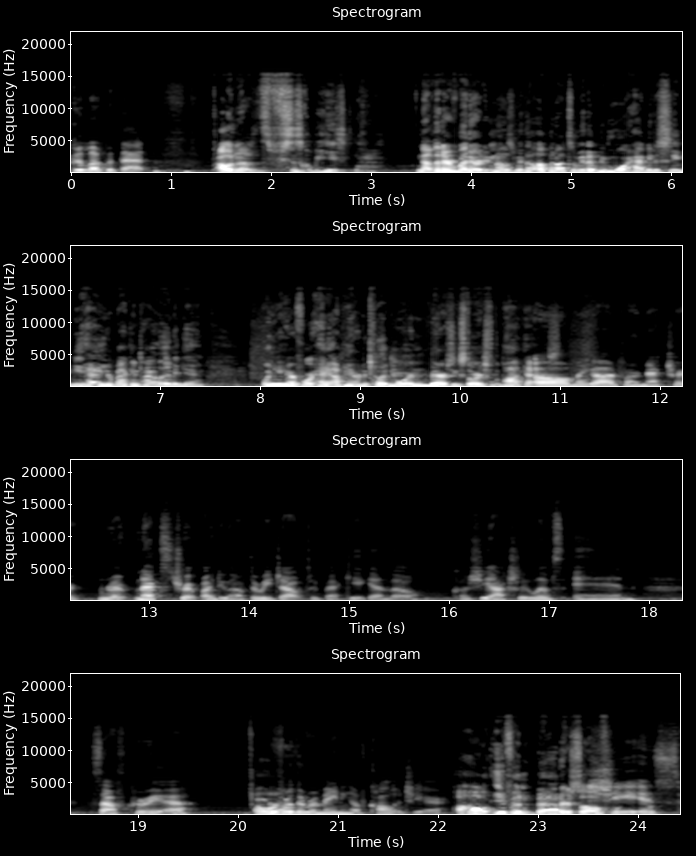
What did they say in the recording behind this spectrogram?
Good luck with that. Oh no, this, is gonna be easy. Now that everybody already knows me, they'll open up to me. They'll be more happy to see me. Hey, you're back in Thailand again. What are you here for? Hey, I'm here to collect more embarrassing stories for the podcast. Oh my god, for our next trip, next trip, I do have to reach out to Becky again though, because she actually lives in South Korea oh, really? for the remaining of college year. oh, even better. So She is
